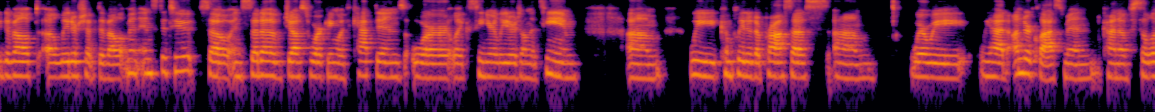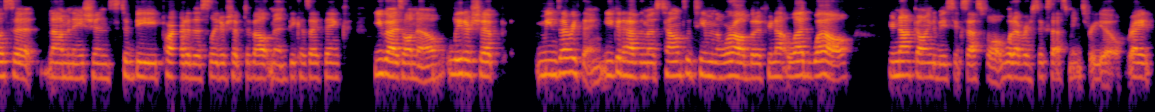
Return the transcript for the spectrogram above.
we developed a leadership development institute. So instead of just working with captains or like senior leaders on the team um, we completed a process um, where we we had underclassmen kind of solicit nominations to be part of this leadership development because I think you guys all know leadership means everything. You could have the most talented team in the world, but if you're not led well, you're not going to be successful, whatever success means for you, right?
